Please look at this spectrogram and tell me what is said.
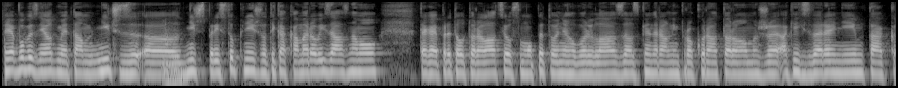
Ja vôbec neodmietam nič, mm. nič sprístupniť, čo týka kamerových záznamov. Tak aj pre touto reláciou som opätovne hovorila s, s generálnym prokurátorom, že ak ich zverejním, tak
